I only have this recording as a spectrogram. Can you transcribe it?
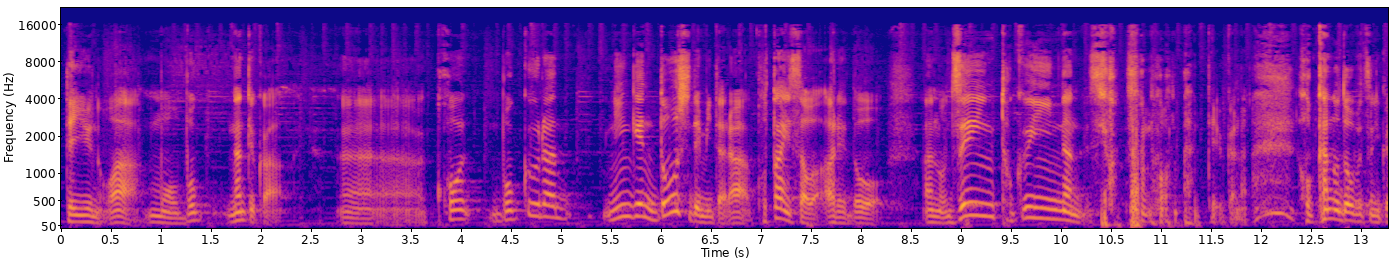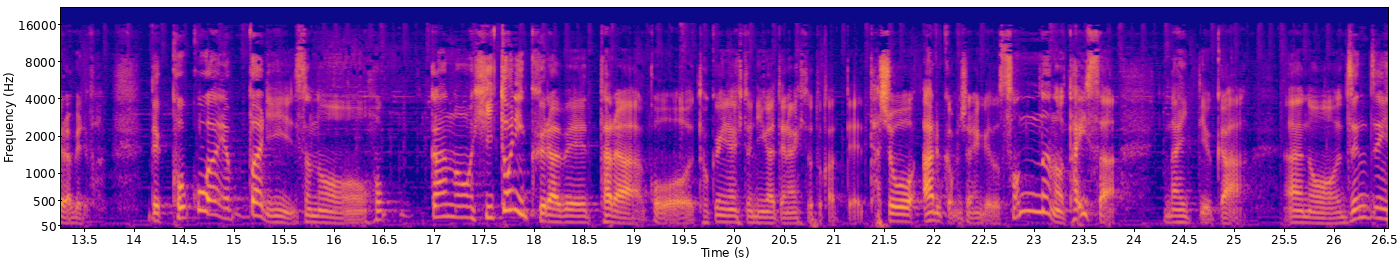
っていうのはもう僕なんていうかうんこ僕ら人間同士で見たら個体差はあれどあの全員得意なんですよ そのなんていうかな他の動物に比べれば。でここはやっぱりその他の人に比べたらこう得意な人苦手な人とかって多少あるかもしれないけどそんなの大差ないっていうかあの全然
